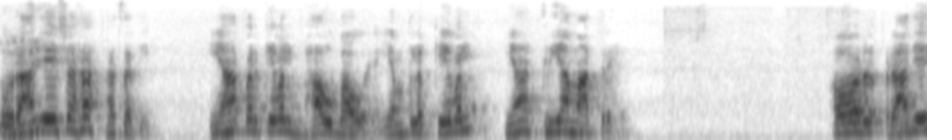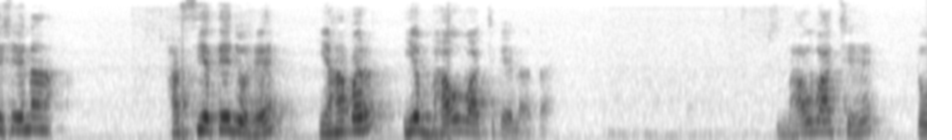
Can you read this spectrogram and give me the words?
तो राजेश हसती। यहाँ पर केवल भाव भाव है यह मतलब केवल यहाँ क्रिया मात्र है। और राजेशेना हस्यते जो है यहाँ पर यह भाववाच्य कहलाता है। भाववाच्य है तो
